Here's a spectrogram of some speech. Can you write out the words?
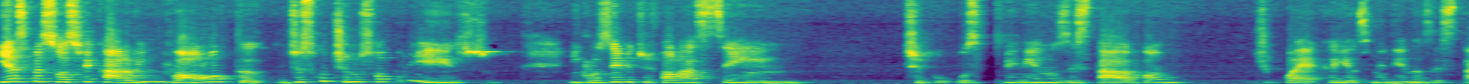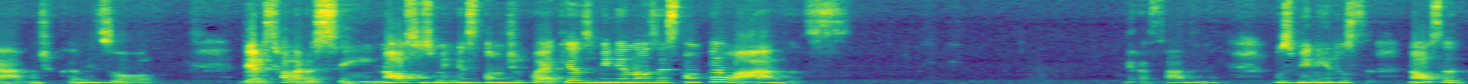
E as pessoas ficaram em volta discutindo sobre isso. Inclusive de falar assim, tipo, os meninos estavam de cueca e as meninas estavam de camisola. E eles falaram assim: nossa, os meninos estão de cueca e as meninas estão peladas. Engraçado, né? Os meninos, nossa,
